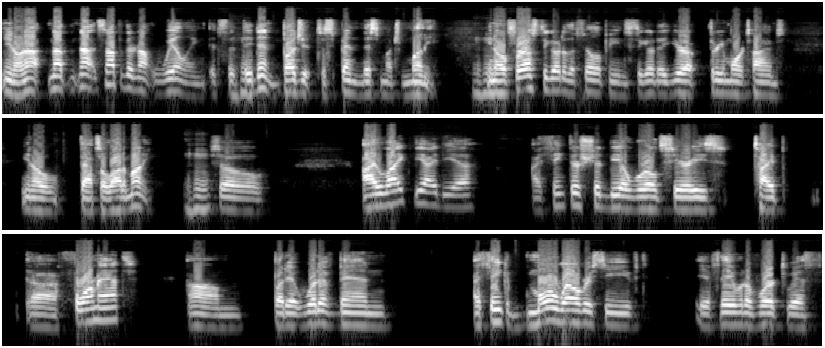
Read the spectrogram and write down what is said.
you know not not not it's not that they're not willing it's that mm-hmm. they didn't budget to spend this much money mm-hmm. you know for us to go to the philippines to go to europe three more times you know that's a lot of money mm-hmm. so i like the idea i think there should be a world series type uh, format, um, but it would have been, I think, more well received if they would have worked with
